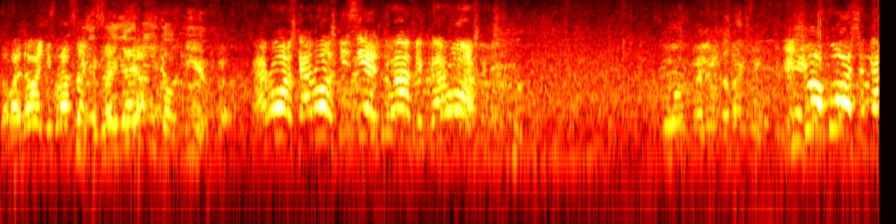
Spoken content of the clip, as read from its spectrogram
Давай, давай, не бросай, не бросай. Я видел, Кир. Хорош, хорош, Кисель, трафик, хорош! Еще больше,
